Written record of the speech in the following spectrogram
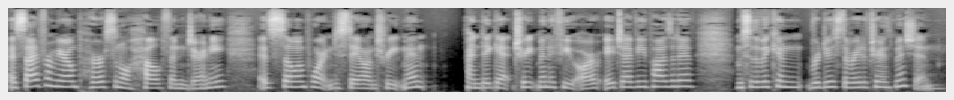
Aside from your own personal health and journey, it's so important to stay on treatment and to get treatment if you are HIV positive um, so that we can reduce the rate of transmission.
